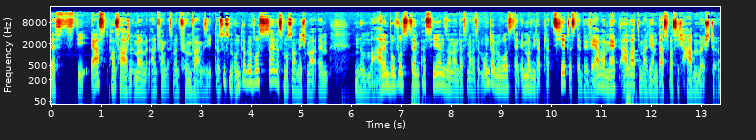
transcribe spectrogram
dass die ersten Passagen immer damit anfangen, dass man Firmenwagen sieht. Das ist ein Unterbewusstsein, das muss noch nicht mal im normalen Bewusstsein passieren, sondern dass man das im Unterbewusstsein immer wieder platziert, dass der Bewerber merkt, ah, warte mal, die haben das, was ich haben möchte.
